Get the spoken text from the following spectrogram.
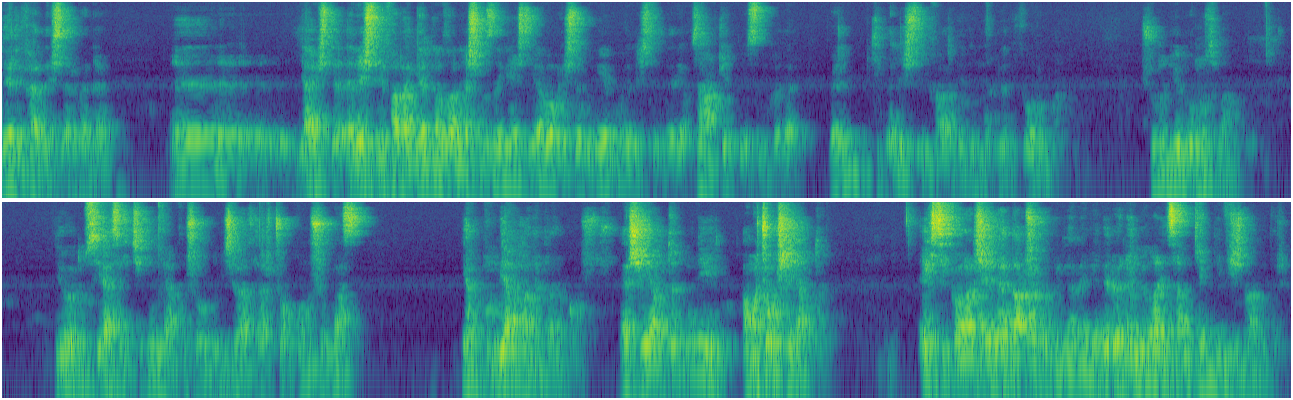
değerli kardeşlerime de. Ee, ya işte eleştiri falan geldi o zaman yaşımız da gençti ya baba işte bu niye bu eleştirileri yap. Sen hak etmiyorsun bu kadar. Bir tip eleştiri falan dediğimde diyordu ki oğlum bak. Şunu diyordu unutma. Diyordu siyasetçinin yapmış olduğu icraatlar çok konuşulmaz. Yap, yapmadıkları konuşulur. Her şey yaptık mı değil ama çok şey yaptık. Eksik olan şeyler daha çok gündeme gelir. Önemli olan insanın kendi vicdanıdır.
